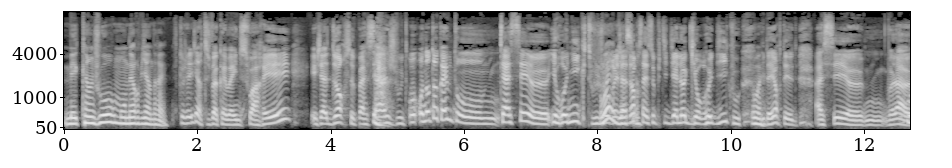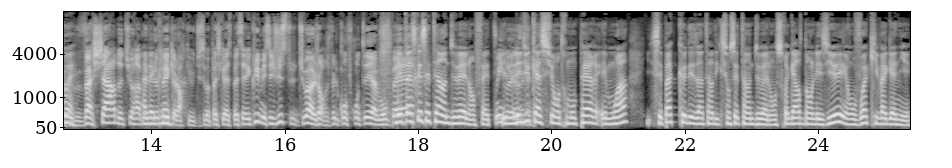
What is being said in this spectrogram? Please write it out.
mais qu'un jour mon heure viendrait. Ce que j'allais dire, tu vas quand même à une soirée, et j'adore ce passage où on, on, entend quand même ton, t'es assez euh, ironique toujours, Ouais, et j'adore ça, ce petit dialogue ironique où, Ouais. où d'ailleurs t'es assez, euh, voilà, Ouais. euh, vacharde, tu ramènes Avec le mec lui. alors que tu sais même pas ce qui va se passer avec lui, mais c'est juste, tu vois, genre je vais le confronter à mon père. Mais parce que c'était un duel en fait. Oui, L'éducation entre mon père et moi, c'est pas que des interdictions, c'est un duel. On se regarde dans les yeux et on voit qui va gagner.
